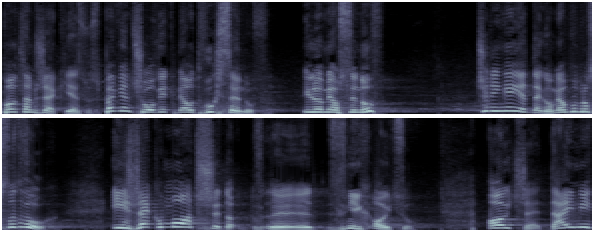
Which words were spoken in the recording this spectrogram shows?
potem rzekł Jezus, pewien człowiek miał dwóch synów. Ilu miał synów? Czyli nie jednego, miał po prostu dwóch. I rzekł młodszy do, yy, z nich ojcu: Ojcze, daj mi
